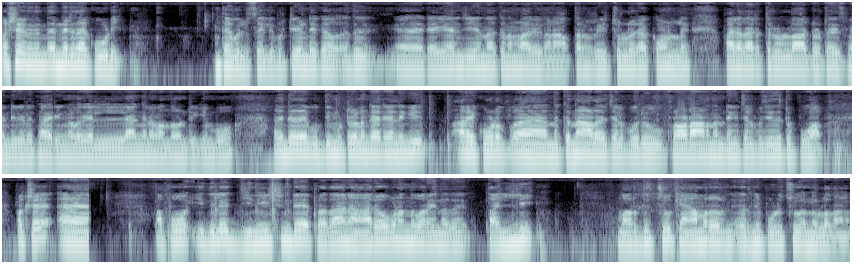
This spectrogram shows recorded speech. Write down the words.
പക്ഷേ എന്നിരുന്നാൽ കൂടി ഇതേപോലെ സെലിബ്രിറ്റികളുടെയൊക്കെ ഇത് കൈകാര്യം ചെയ്യുന്നതൊക്കെ നമ്മൾ ആലോചിക്കണം അത്ര റീച്ചുള്ള ഒരു അക്കൗണ്ടിൽ പലതരത്തിലുള്ള അഡ്വർടൈസ്മെന്റുകൾ കാര്യങ്ങളും എല്ലാം അങ്ങനെ വന്നുകൊണ്ടിരിക്കുമ്പോൾ അതിന്റെതായ ബുദ്ധിമുട്ടുകളും കാര്യം അല്ലെങ്കിൽ അറിയാം കൂടെ നിൽക്കുന്ന ആൾ ചിലപ്പോൾ ഒരു ഫ്രോഡാണെന്നുണ്ടെങ്കിൽ ചിലപ്പോൾ ചെയ്തിട്ട് പോവാം. പക്ഷേ അപ്പോൾ ഇതിലെ ജിനീഷിന്റെ പ്രധാന ആരോപണം എന്ന് പറയുന്നത് തല്ലി മർദ്ദിച്ചു ക്യാമറ എറിഞ്ഞ് പൊളിച്ചു എന്നുള്ളതാണ്.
